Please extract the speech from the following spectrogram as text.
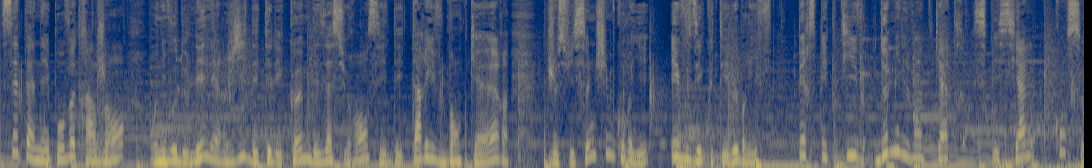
cette année pour votre argent au niveau de l'énergie, des télécoms, des assurances et des tarifs bancaires. Je suis Sunshim Courrier et vous écoutez le brief Perspective 2024 spécial conso.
